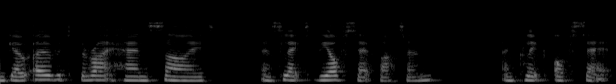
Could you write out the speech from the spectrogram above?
and go over to the right hand side and select the offset button and click offset.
